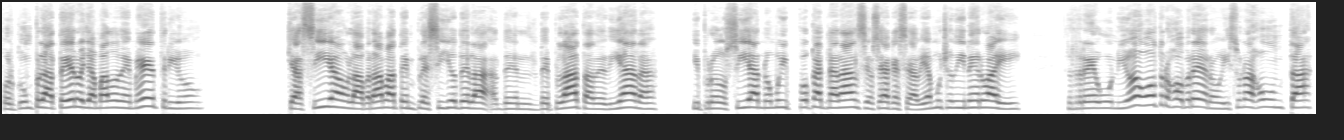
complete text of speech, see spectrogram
porque un platero llamado Demetrio, que hacía o labraba templecillos de, la, de, plata de Diana y producía no muy pocas ganancias, o sea que se había mucho dinero ahí, reunió a otros obreros, hizo una junta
